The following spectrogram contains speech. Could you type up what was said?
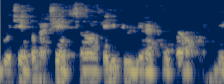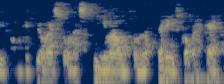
200% se non anche di più di recupero, quindi anche qui ho messo una stima con un asterisco perché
